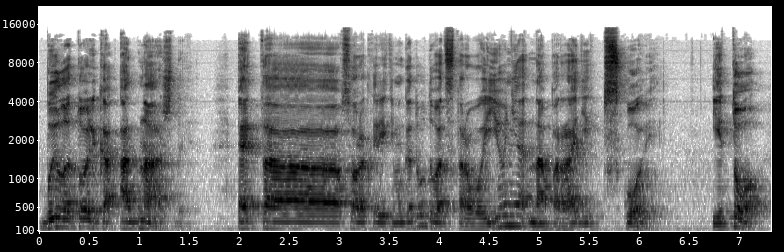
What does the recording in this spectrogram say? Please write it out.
было только однажды. Это в 43 году, 22 июня, на параде в Пскове. И то,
